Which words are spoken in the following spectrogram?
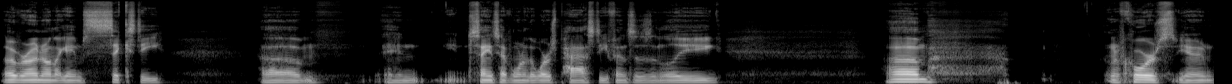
Over under on that game sixty. Um, and Saints have one of the worst pass defenses in the league. Um, and of course, you know,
